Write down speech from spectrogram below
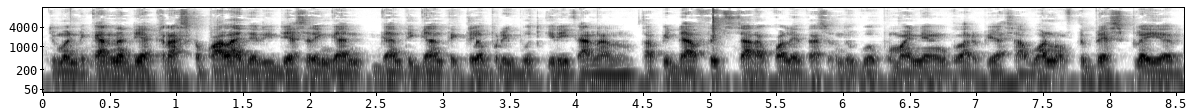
cuman karena dia keras kepala jadi dia sering ganti-ganti klub ribut kiri kanan. Tapi David secara kualitas untuk gue pemain yang luar biasa one of the best player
